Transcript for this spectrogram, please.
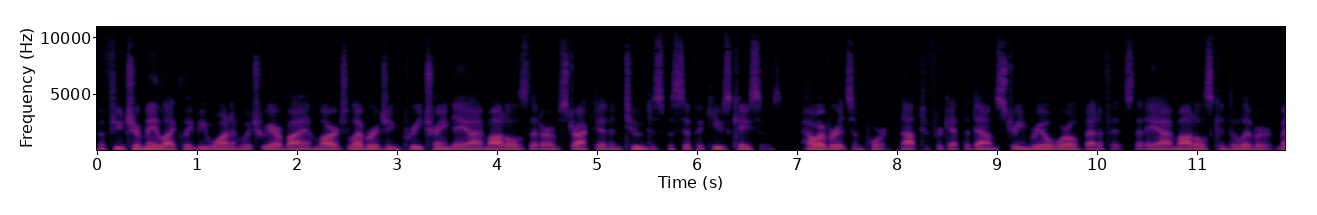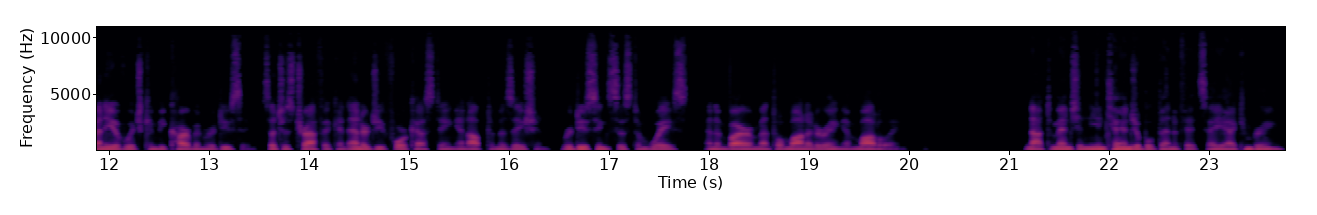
the future may likely be one in which we are by and large leveraging pre trained AI models that are abstracted and tuned to specific use cases. However, it's important not to forget the downstream real world benefits that AI models can deliver, many of which can be carbon reducing, such as traffic and energy forecasting and optimization, reducing system waste, and environmental monitoring and modeling. Not to mention the intangible benefits AI can bring,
